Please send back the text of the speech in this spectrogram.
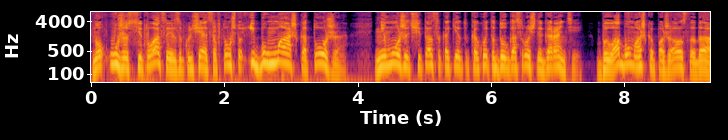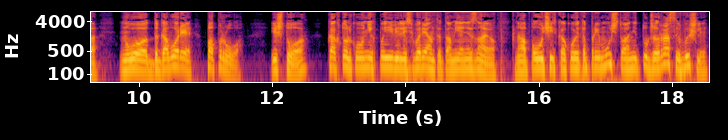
Но ужас ситуации заключается в том, что и бумажка тоже не может считаться какой-то долгосрочной гарантией. Была бумажка, пожалуйста, да, но договоре по ПРО. И что? Как только у них появились варианты, там, я не знаю, а, получить какое-то преимущество, они тут же раз и вышли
